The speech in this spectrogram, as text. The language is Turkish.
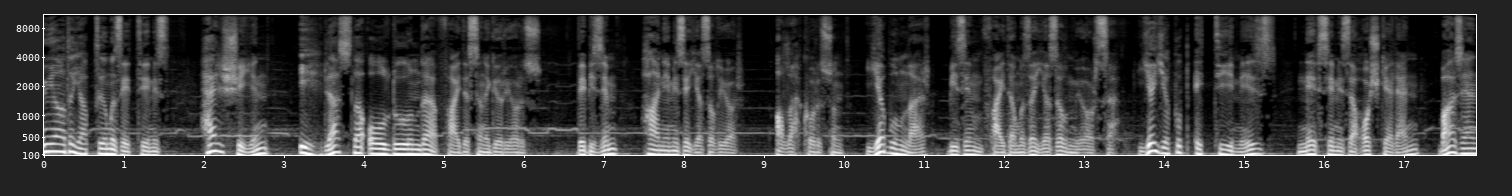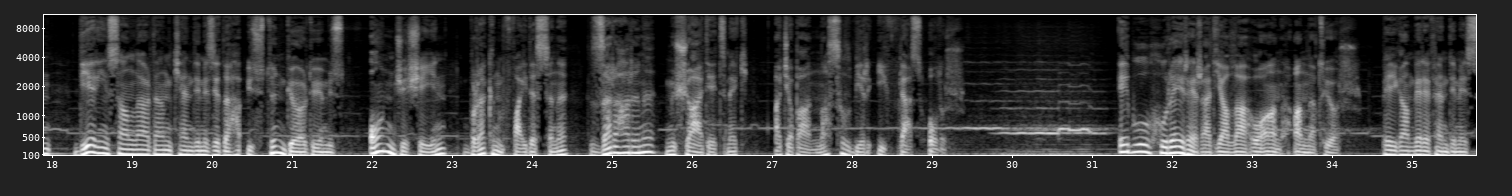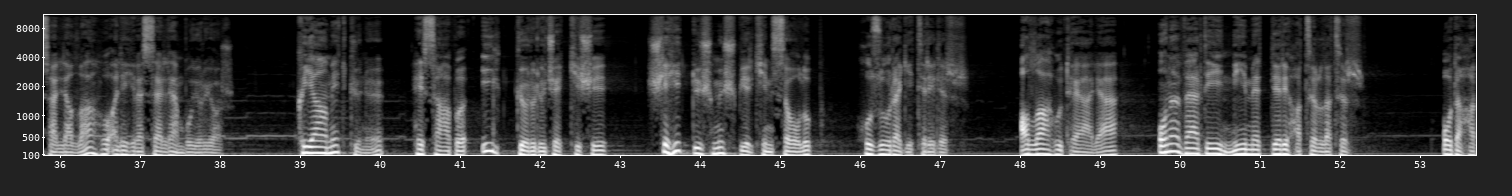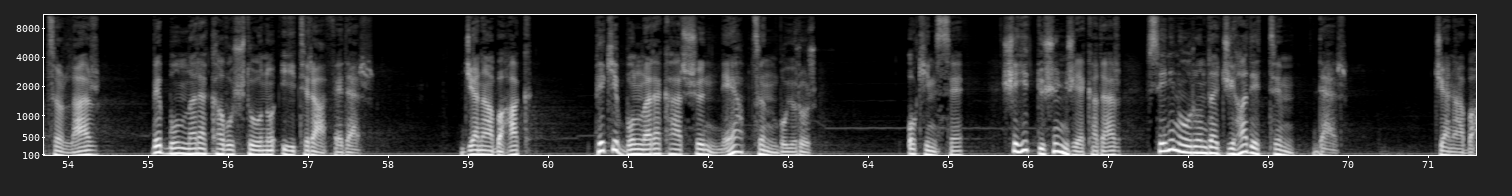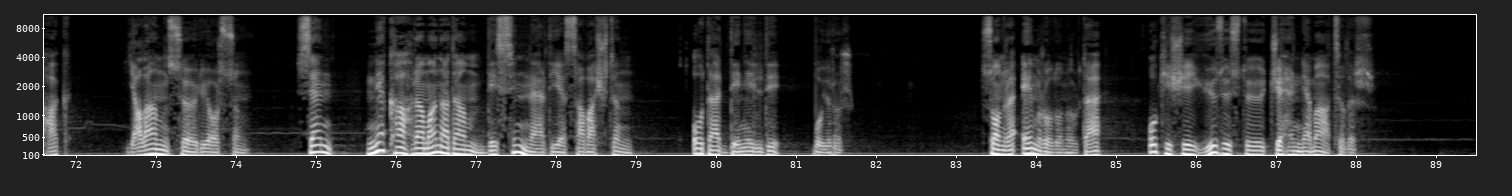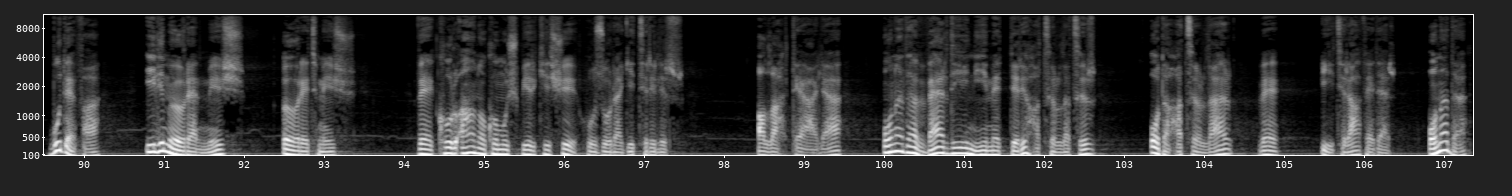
dünyada yaptığımız ettiğimiz her şeyin ihlasla olduğunda faydasını görüyoruz. Ve bizim hanemize yazılıyor. Allah korusun ya bunlar bizim faydamıza yazılmıyorsa, ya yapıp ettiğimiz nefsimize hoş gelen, bazen diğer insanlardan kendimizi daha üstün gördüğümüz onca şeyin bırakın faydasını, zararını müşahede etmek acaba nasıl bir iflas olur? Ebu Hureyre radıyallahu an anlatıyor. Peygamber Efendimiz sallallahu aleyhi ve sellem buyuruyor. Kıyamet günü hesabı ilk görülecek kişi şehit düşmüş bir kimse olup huzura getirilir. Allahu Teala ona verdiği nimetleri hatırlatır. O da hatırlar ve bunlara kavuştuğunu itiraf eder. Cenab-ı Hak, peki bunlara karşı ne yaptın buyurur. O kimse, şehit düşünceye kadar senin uğrunda cihad ettim der. Cenab-ı Hak, yalan söylüyorsun. Sen ne kahraman adam desinler diye savaştın. O da denildi buyurur. Sonra emrolunur da o kişi yüzüstü cehenneme atılır. Bu defa ilim öğrenmiş, öğretmiş ve Kur'an okumuş bir kişi huzura getirilir. Allah Teala ona da verdiği nimetleri hatırlatır, o da hatırlar ve itiraf eder. Ona da,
